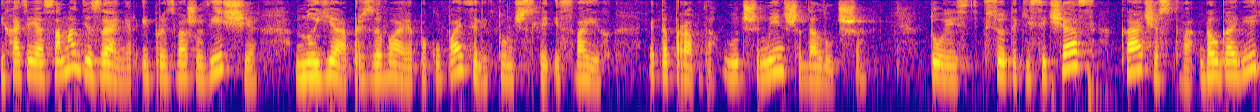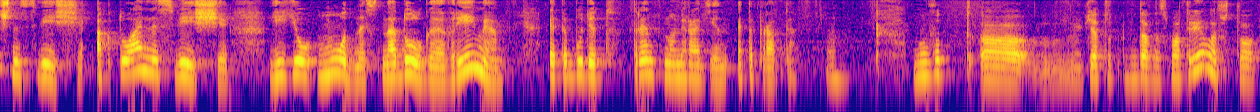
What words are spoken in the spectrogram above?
И хотя я сама дизайнер и произвожу вещи, но я призываю покупателей, в том числе и своих, это правда, лучше меньше, да лучше – то есть все-таки сейчас качество, долговечность вещи, актуальность вещи, ее модность на долгое время, это будет тренд номер один. Это правда. Ну вот э, я тут недавно смотрела, что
